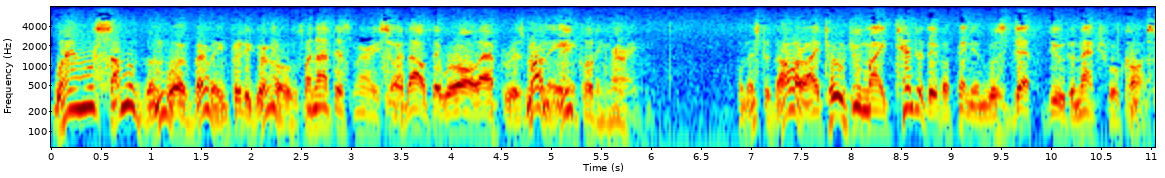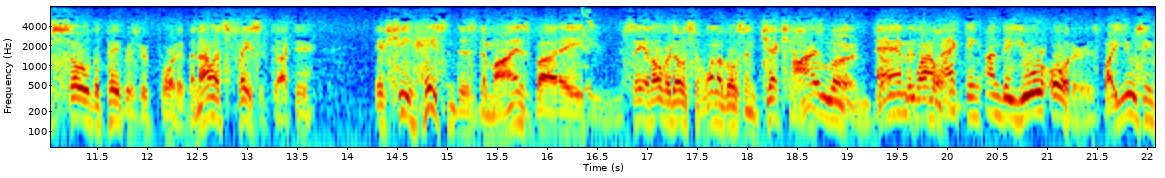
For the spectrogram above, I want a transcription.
well, some of them were very pretty girls. But not this Mary No Smith. doubt they were all after his money. Including Mary. Well, Mr. Dollar, I told you my tentative opinion was death due to natural causes. So the papers reported. But now let's face it, Doctor. If she hastened his demise by, say, an overdose of one of those injections. I learned and while morning. acting under your orders by using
